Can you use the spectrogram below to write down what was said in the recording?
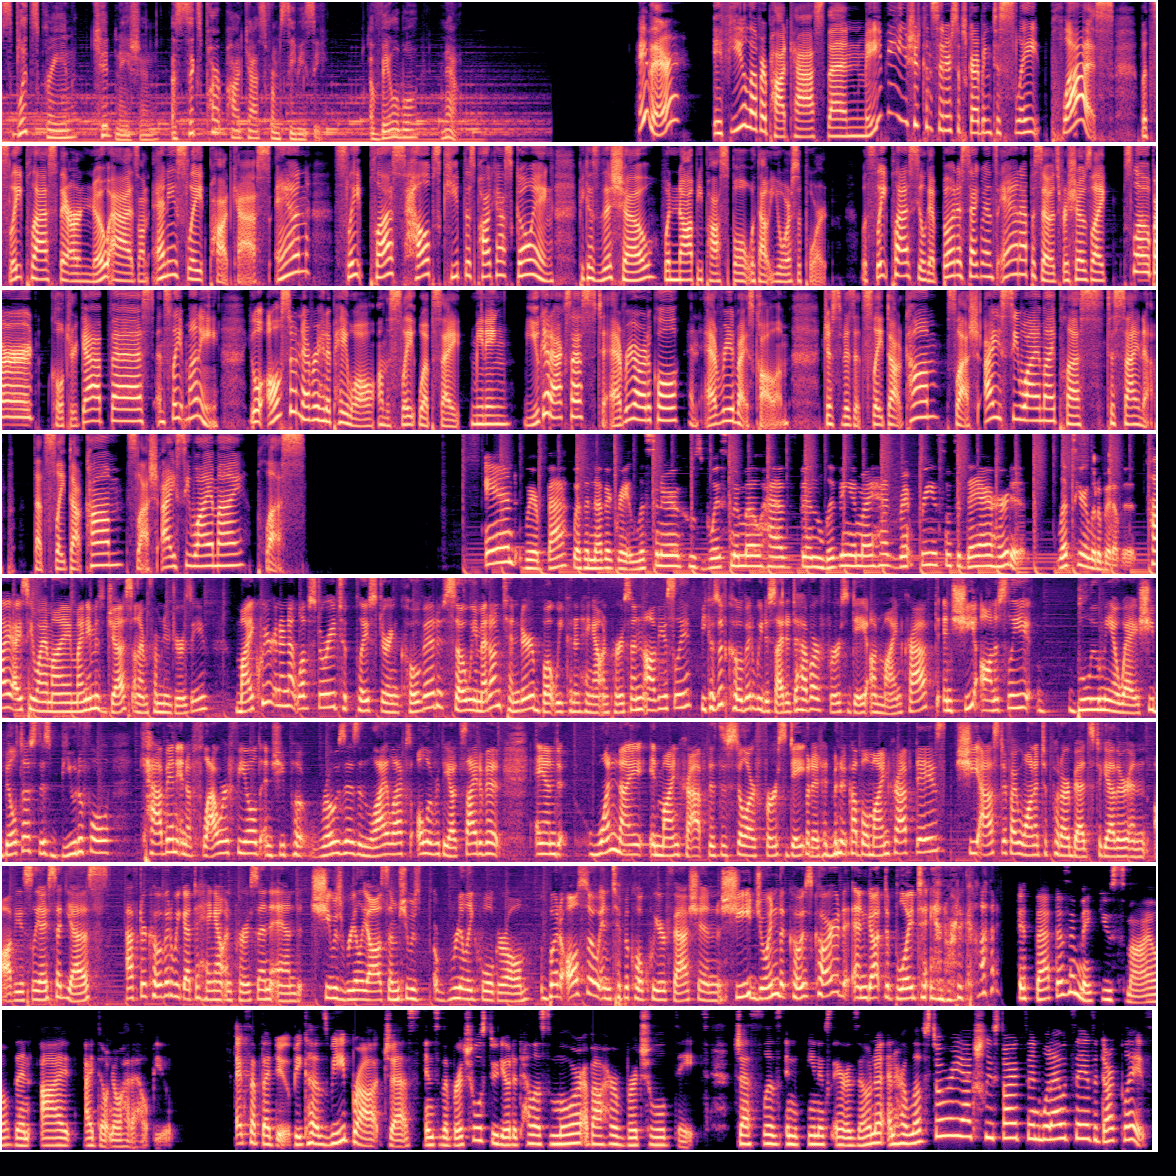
Split Screen Kid Nation, a six part podcast from CBC. Available now. Hey there. If you love our podcast, then maybe you should consider subscribing to Slate Plus. With Slate Plus, there are no ads on any Slate podcasts, and Slate Plus helps keep this podcast going because this show would not be possible without your support. With Slate Plus, you'll get bonus segments and episodes for shows like Slow Burn, Culture Gab Fest, and Slate Money. You'll also never hit a paywall on the Slate website, meaning you get access to every article and every advice column. Just visit slate.com slash ICYMI plus to sign up. That's slate.com slash ICYMI plus. And we're back with another great listener whose voice memo has been living in my head rent free since the day I heard it. Let's hear a little bit of it. Hi, ICYMI. My name is Jess, and I'm from New Jersey. My queer internet love story took place during COVID, so we met on Tinder, but we couldn't hang out in person, obviously. Because of COVID, we decided to have our first date on Minecraft, and she honestly blew me away. She built us this beautiful cabin in a flower field and she put roses and lilacs all over the outside of it. And one night in Minecraft, this is still our first date, but it had been a couple Minecraft days, she asked if I wanted to put our beds together, and obviously I said yes. After COVID, we got to hang out in person, and she was really awesome. She was a really cool girl. But also, in typical queer fashion, she joined the Coast Guard and got deployed to Antarctica. If that doesn't make you smile, then I I don't know how to help you. Except I do, because we brought Jess into the virtual studio to tell us more about her virtual date. Jess lives in Phoenix, Arizona, and her love story actually starts in what I would say is a dark place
